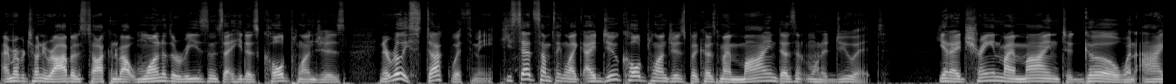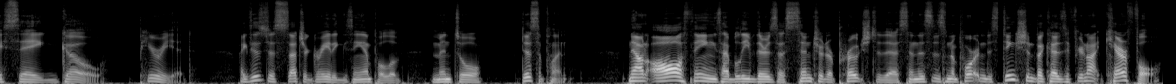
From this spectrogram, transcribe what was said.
I remember Tony Robbins talking about one of the reasons that he does cold plunges, and it really stuck with me. He said something like, I do cold plunges because my mind doesn't want to do it. Yet I train my mind to go when I say go, period. Like, this is just such a great example of mental discipline. Now, in all things, I believe there's a centered approach to this, and this is an important distinction because if you're not careful,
